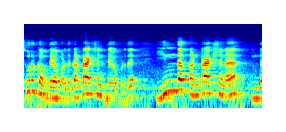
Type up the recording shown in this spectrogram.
சுருக்கம் தேவைப்படுது கன்ட்ராக்ஷன் தேவைப்படுது. இந்த கன்ட்ராக்ஷனை இந்த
